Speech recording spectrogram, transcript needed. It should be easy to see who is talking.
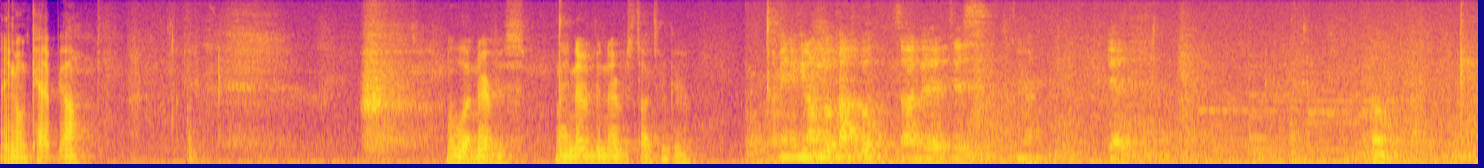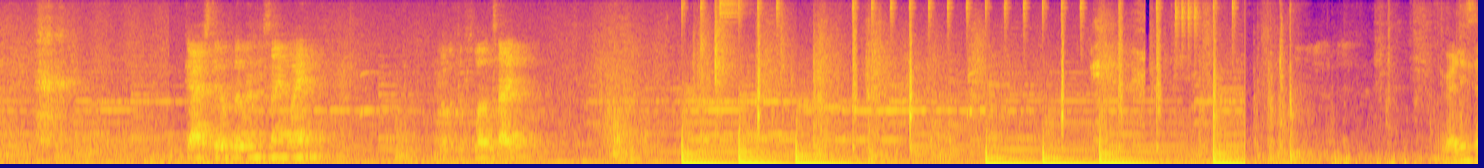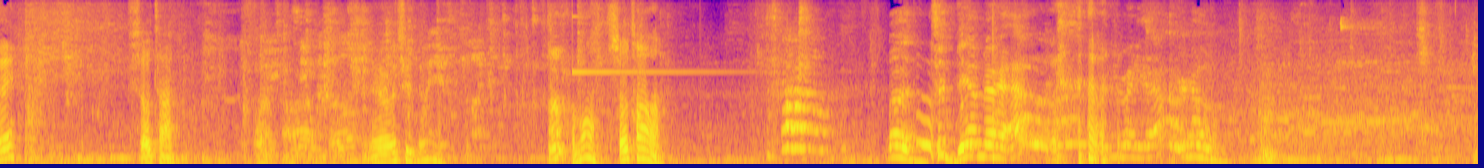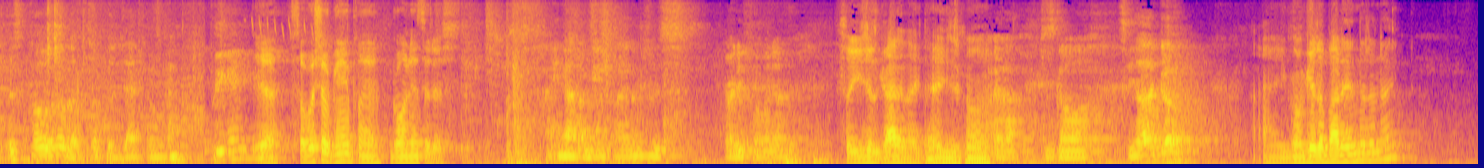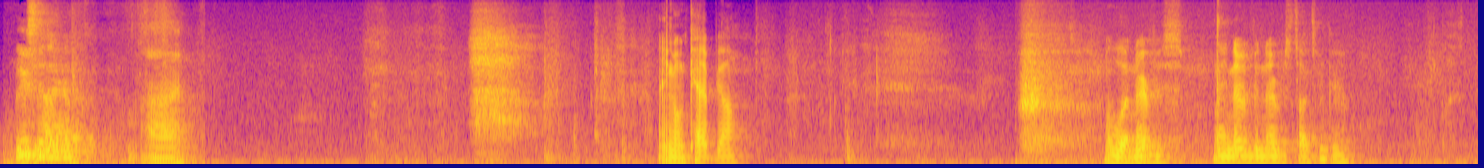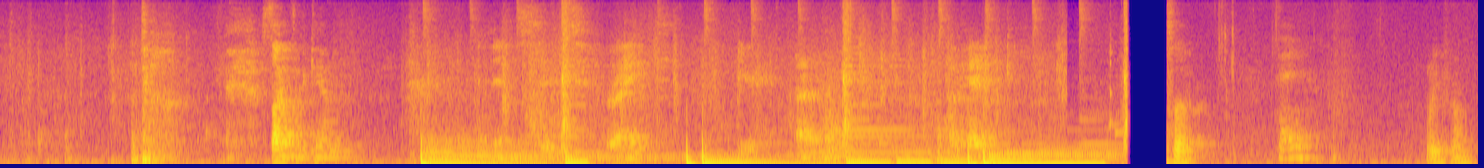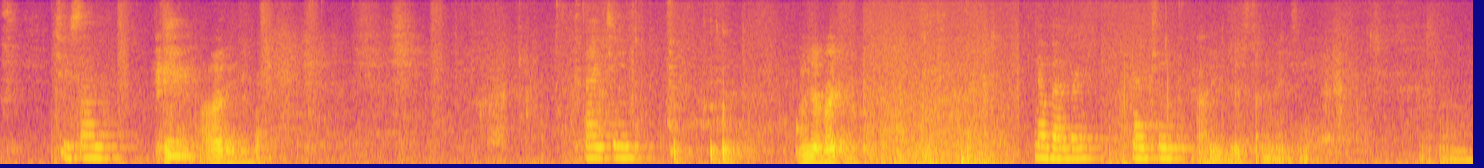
Speaker 1: I ain't gonna cap y'all. I'm a little nervous. I ain't never been nervous talking to a girl.
Speaker 2: I mean, if you don't feel comfortable, it's all good. Just, you know, yeah. Oh. Guys still feeling the same way? Go with the flow tight. Ready, Zay? Showtime. Yeah, what you doing? Huh? Come on, showtime.
Speaker 3: Bro, it took damn near an hour. you ready an hour ago? It's cold. Hold up. Put the jacket on. Pre-game?
Speaker 1: Yeah. So what's your game plan going into this?
Speaker 3: I ain't got no game plan. I'm just ready for whatever.
Speaker 1: So you just got it like that. You just going.
Speaker 3: Yeah, just gonna see how it go.
Speaker 1: Uh, you gonna get up by the end of the night?
Speaker 3: We see how it go.
Speaker 1: All right. I ain't gonna cap y'all. I'm a little nervous. I ain't never been nervous talking to a girl.
Speaker 3: Just talking to the camera.
Speaker 2: And then sit right here. Uh, okay.
Speaker 1: What's up?
Speaker 4: Hey,
Speaker 1: Where you from?
Speaker 4: Tucson,
Speaker 1: How old are you?
Speaker 4: 19,
Speaker 1: When's your birthday?
Speaker 4: November 19th.
Speaker 1: Oh, you just turned 18. Uh,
